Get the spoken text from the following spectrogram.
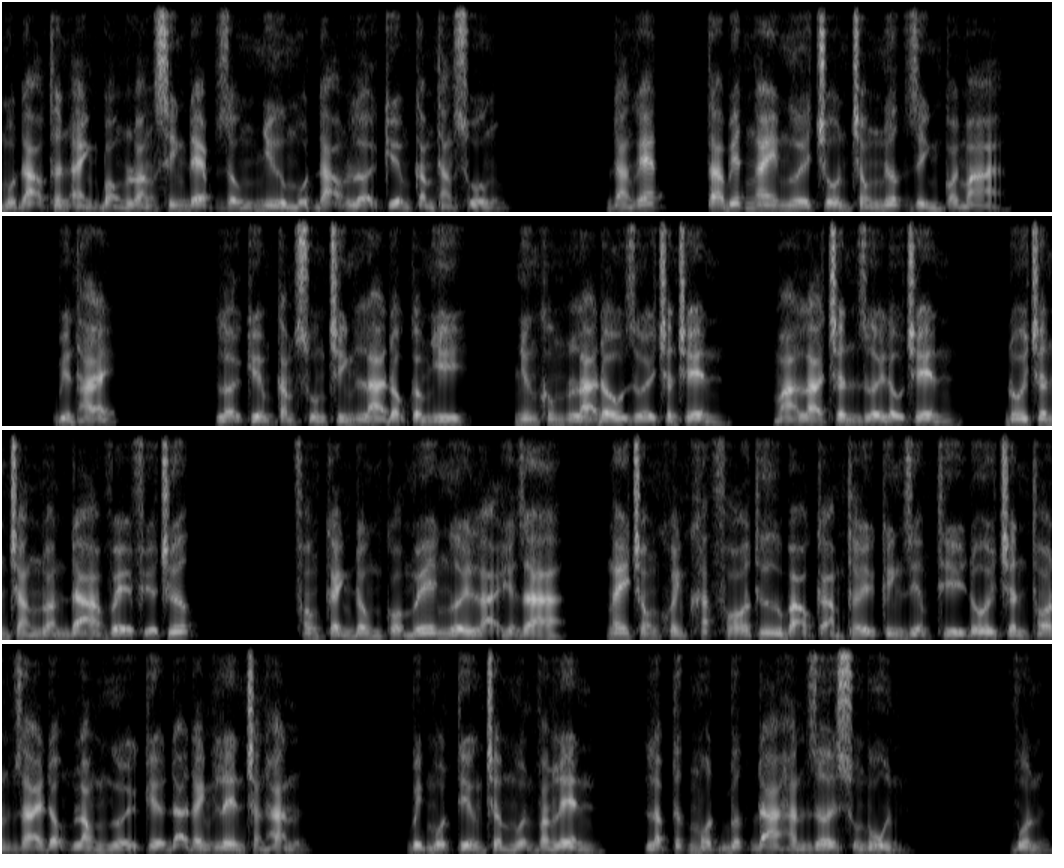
một đạo thân ảnh bóng loáng xinh đẹp giống như một đạo lợi kiếm cắm thẳng xuống. Đáng ghét, ta biết ngay ngươi trốn trong nước rình coi mà. Biến thái. Lợi kiếm cắm xuống chính là đầu câm nhi, nhưng không là đầu dưới chân trên, mà là chân dưới đầu trên, đôi chân trắng loan đá về phía trước. Phong cảnh đồng cỏ mê người lại hiện ra, ngay trong khoảnh khắc Phó Thư Bảo cảm thấy kinh diễm thì đôi chân thon dài động lòng người kia đã đánh lên chắn hắn. Bịch một tiếng trầm muộn vang lên, lập tức một bước đá hắn rơi xuống bùn. Vốn,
